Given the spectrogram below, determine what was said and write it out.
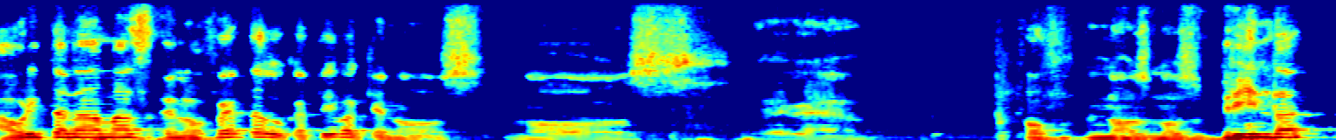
ahorita nada más en la oferta educativa que nos, nos, eh, nos, nos brinda,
